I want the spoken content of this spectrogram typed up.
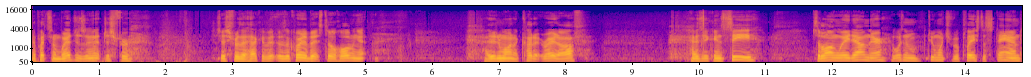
I put some wedges in it just for just for the heck of it. There's a quite a bit still holding it. I didn't want to cut it right off. As you can see, it's a long way down there. It wasn't too much of a place to stand.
